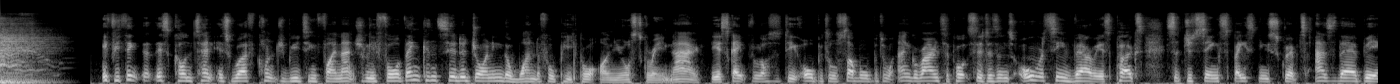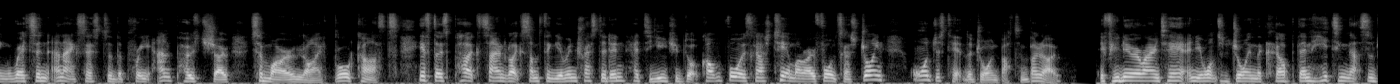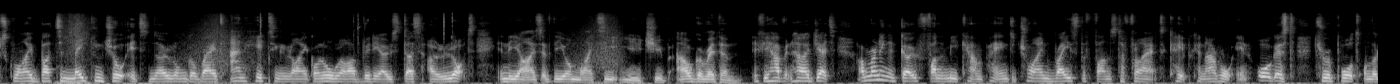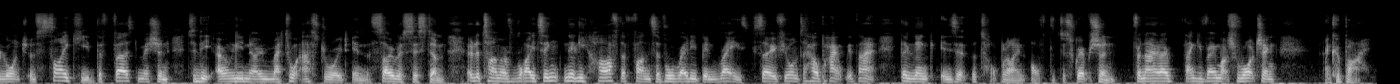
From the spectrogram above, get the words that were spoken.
If you think that this content is worth contributing financially for, then consider joining the wonderful people on your screen now. The Escape Velocity, Orbital, Suborbital and Ground Support citizens all receive various perks, such as seeing Space News scripts as they're being written and access to the pre and post show tomorrow live broadcasts. If those perks sound like something you're interested in, head to youtube.com forward slash TMRO forward slash join or just hit the join button below. If you're new around here and you want to join the club, then hitting that subscribe button, making sure it's no longer red and hitting like on all our videos does a lot in the eyes of the almighty YouTube algorithm. If you haven't heard yet, I'm running a GoFundMe campaign to try and raise the funds to fly out to Cape Canaveral in August to report on the launch of Psyche, the first mission to the only known metal asteroid in the solar system. At the time of writing, nearly half the funds have already been raised, so if you want to help out with that, the link is at the top line of the description. For now though, thank you very much for watching and goodbye.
